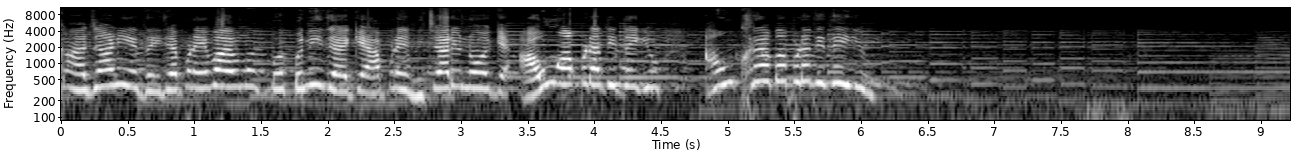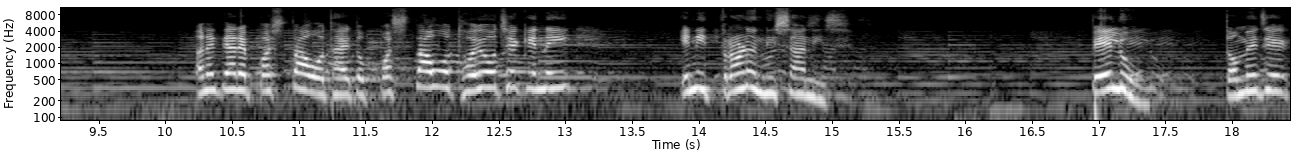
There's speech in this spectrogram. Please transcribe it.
કાં અજાણીએ થઈ જાય, પણ એવા અમુક બની જાય કે આપણે વિચાર્યું ન હોય કે આવું આપણાથી થઈ ગયું, આવું ખરાબ આપણાથી થઈ ગયું. અને ત્યારે પસ્તાવો થાય, તો પસ્તાવો થયો છે કે નહીં, એની ત્રણ નિશાની છે. પેલું, તમે જે,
